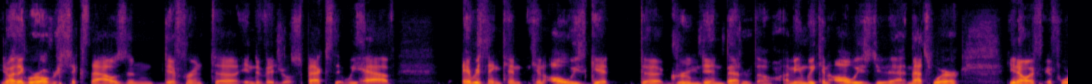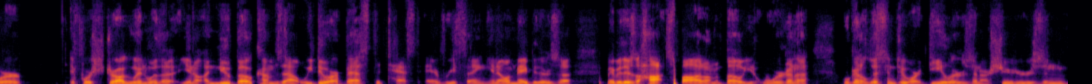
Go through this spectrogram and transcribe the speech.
You know, I think we're over six thousand different uh, individual specs that we have. Everything can can always get uh, groomed in better, though. I mean, we can always do that, and that's where, you know, if if we're if we're struggling with a you know a new bow comes out we do our best to test everything you know and maybe there's a maybe there's a hot spot on a bow you know we're gonna we're gonna listen to our dealers and our shooters and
